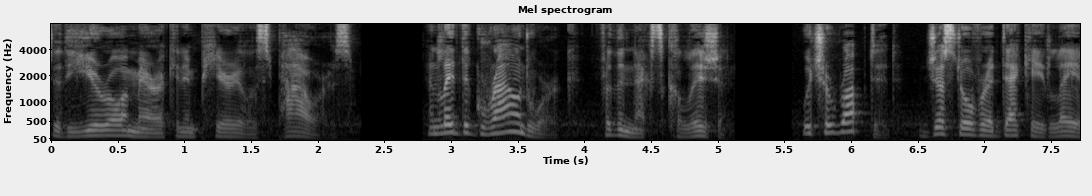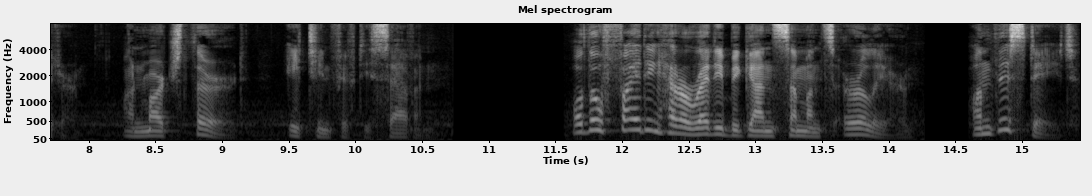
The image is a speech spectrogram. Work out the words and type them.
to the Euro American imperialist powers and laid the groundwork for the next collision, which erupted just over a decade later on March 3, 1857. Although fighting had already begun some months earlier, on this date,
